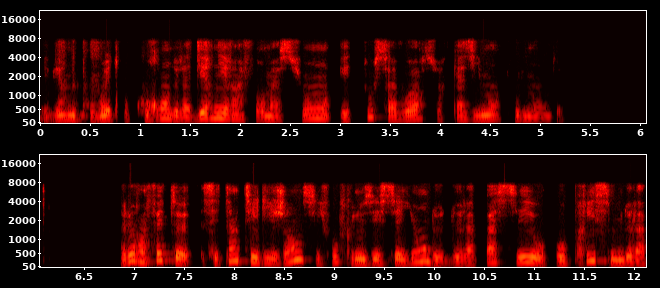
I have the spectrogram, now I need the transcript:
eh bien, nous pouvons être au courant de la dernière information et tout savoir sur quasiment tout le monde. Alors en fait, cette intelligence, il faut que nous essayions de, la passer au, prisme de la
